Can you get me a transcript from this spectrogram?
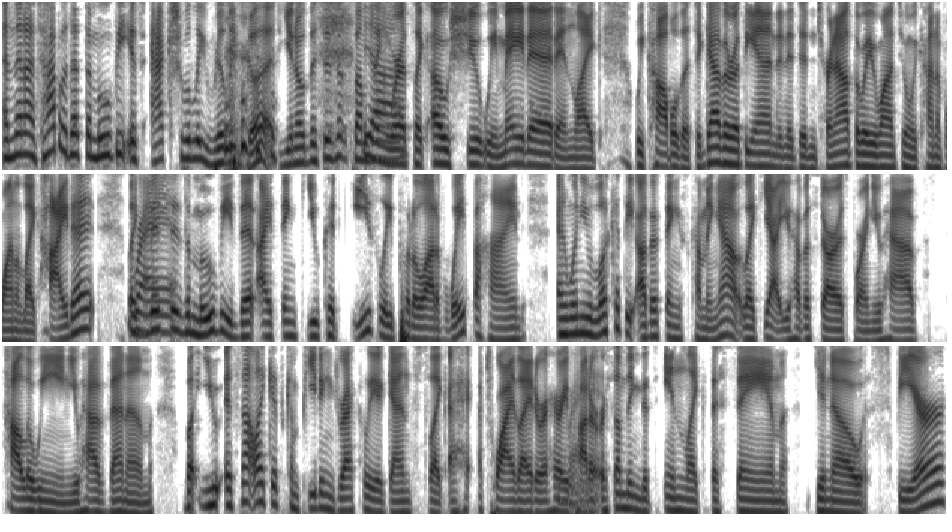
And then on top of that the movie is actually really good. you know, this isn't something Yeah. where it's like, "Oh shoot, we made it and like we cobbled it together at the end and it didn't turn out the way we wanted to and we kind of want to like hide it." Like this is a movie that I think you could easily put a lot of weight behind. And when you look at the other things coming out, like yeah, you have a Star is Born, you have Halloween, you have Venom, but you it's not like it's competing directly against like a, a Twilight or a Harry Potter or something that's in like the same you know sphere.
